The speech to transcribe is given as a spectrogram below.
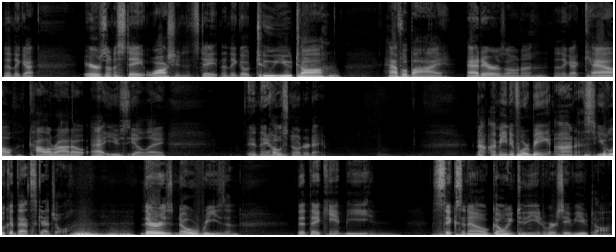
then they got Arizona State, Washington State, then they go to Utah, have a bye at Arizona, then they got Cal, Colorado, at UCLA, and they host Notre Dame. Now, I mean, if we're being honest, you look at that schedule, there is no reason that they can't be 6 and 0 going to the University of Utah.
